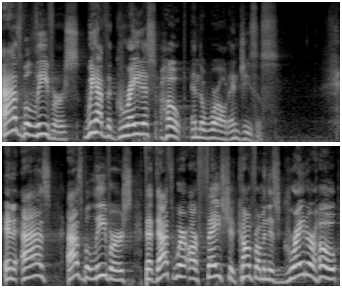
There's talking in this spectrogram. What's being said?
As believers, we have the greatest hope in the world in Jesus. And as, as believers, that that's where our faith should come from, in this greater hope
